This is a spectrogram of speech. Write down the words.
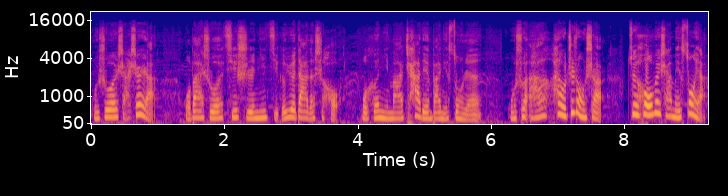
我说：“啥事儿啊？”我爸说：“其实你几个月大的时候，我和你妈差点把你送人。”我说：“啊，还有这种事儿？最后为啥没送呀？”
